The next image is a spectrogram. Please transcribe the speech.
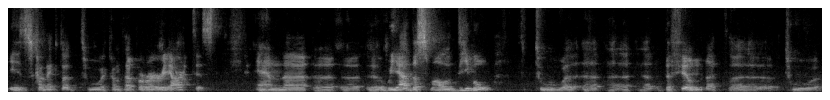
is connected to a contemporary artist and uh, uh, uh, we had a small demo to the film that to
